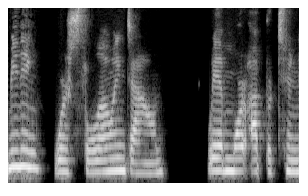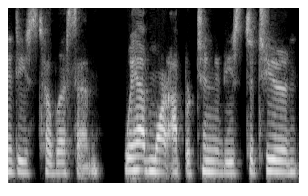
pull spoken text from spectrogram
meaning we're slowing down. We have more opportunities to listen we have more opportunities to tune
